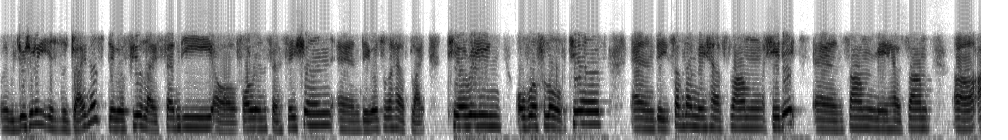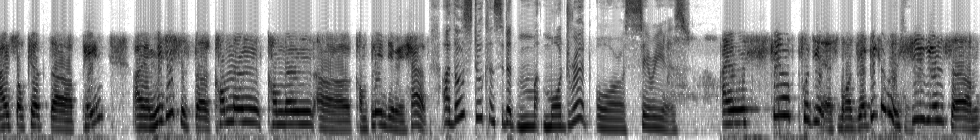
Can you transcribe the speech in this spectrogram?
usually, it's the dryness. They will feel like sandy or foreign sensation, and they also have like tearing, overflow of tears, and they sometimes may have some headaches, and some may have some uh, eye socket uh, pain. I mean, this is the common common uh, complaint they may have. Are those still considered m- moderate or serious? I will still put it as moderate because in serious um,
